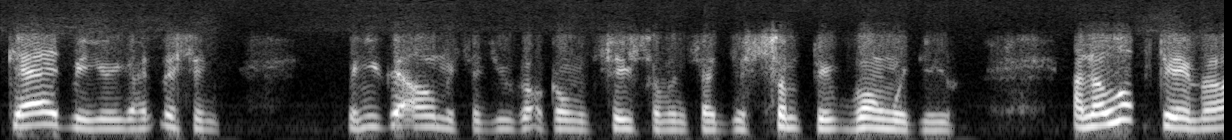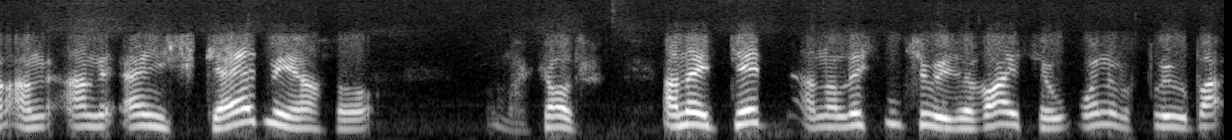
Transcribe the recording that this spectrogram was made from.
scared me. He went, listen, when you get home, he said, you've got to go and see someone. He said, there's something wrong with you. And I looked at him and, and, and he scared me. I thought, oh my God. And I did, and I listened to his advice. So when I flew back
